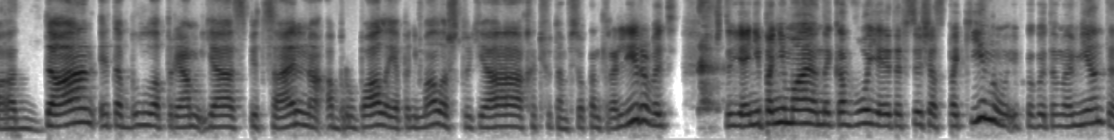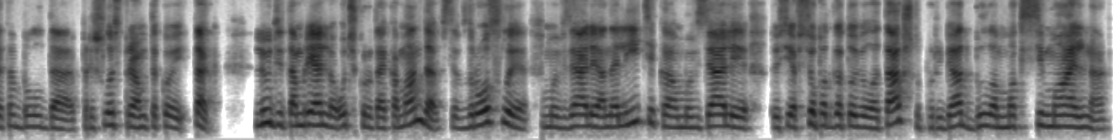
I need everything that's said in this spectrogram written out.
А, да, это было прям, я специально обрубала, я понимала, что я хочу там все контролировать, что я не понимаю, на кого я это все сейчас покину, и в какой-то момент это был, да, пришлось прям такой, так, люди, там реально очень крутая команда, все взрослые. Мы взяли аналитика, мы взяли, то есть я все подготовила так, чтобы у ребят было максимально,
